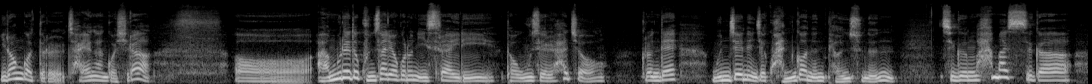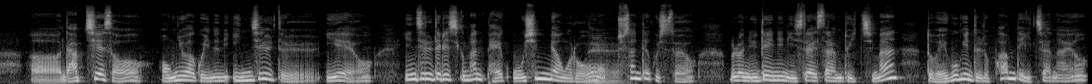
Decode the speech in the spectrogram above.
이런 것들을 자행한 것이라 어, 아무래도 군사력으로는 이스라엘이 더 우세를 하죠. 그런데 문제는 이제 관건은 변수는 지금 하마스가 어, 납치해서 억류하고 있는 인질들이에요. 인질들이 지금 한 150명으로 네. 추산되고 있어요. 물론 유대인인 이스라엘 사람도 있지만 또 외국인들도 포함돼 있잖아요.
